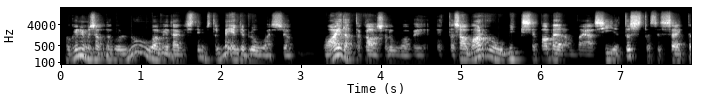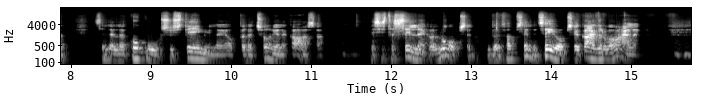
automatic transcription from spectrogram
aga kui inimene saab nagu luua midagi, sest inimestele meeldib luua asju, aidata kaasa luua või et ta saab aru, miks see paber on vaja siia tõsta, sest see aitab sellele kogu süsteemile ja operatsioonile kaasa. ja siis ta sellega loob seda, kui ta saab selle, see jõuab siia kahe kõrva vahele mm, -hmm.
